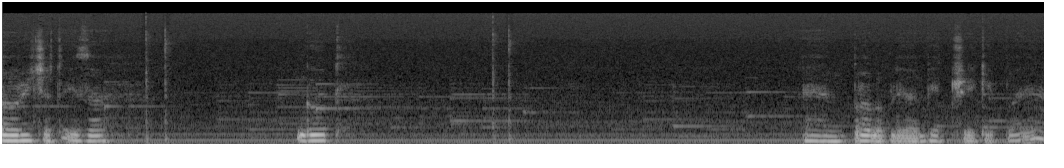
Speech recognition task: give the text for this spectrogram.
so Richard is a good and probably a bit tricky player.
